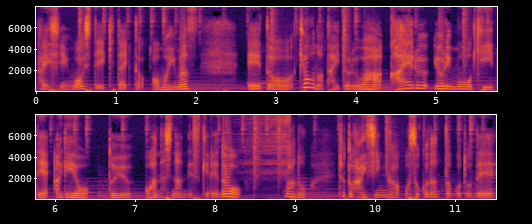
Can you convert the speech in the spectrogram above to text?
配信をしていきたいと思います。えっ、ー、と、今日のタイトルは、変えるよりも聞いてあげようというお話なんですけれど、まあ、あの、ちょっと配信が遅くなったことで、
